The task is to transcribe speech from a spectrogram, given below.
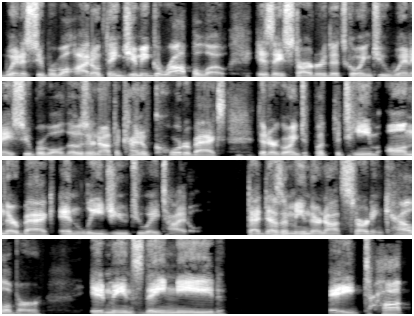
win a Super Bowl. I don't think Jimmy Garoppolo is a starter that's going to win a Super Bowl. Those are not the kind of quarterbacks that are going to put the team on their back and lead you to a title. That doesn't mean they're not starting caliber. It means they need a top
